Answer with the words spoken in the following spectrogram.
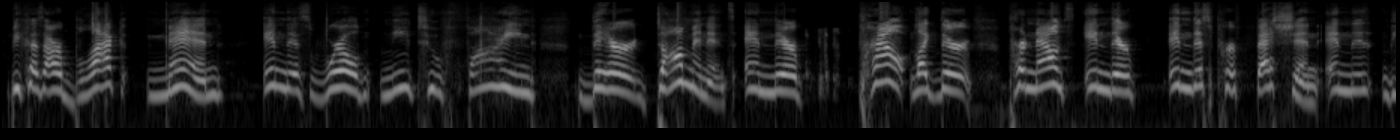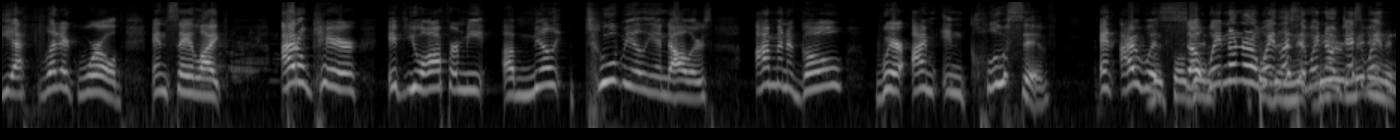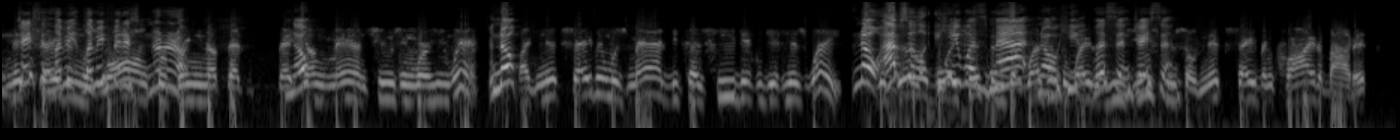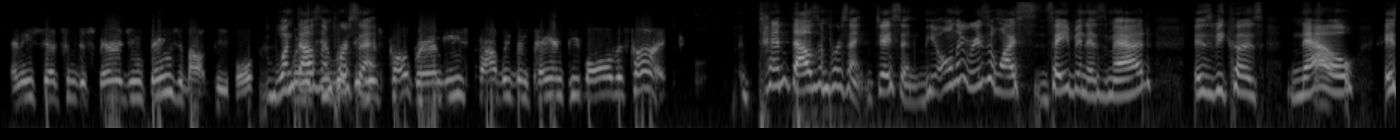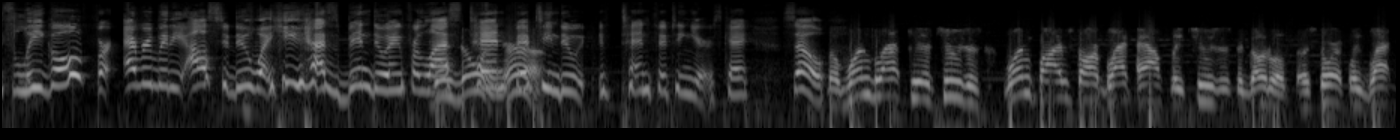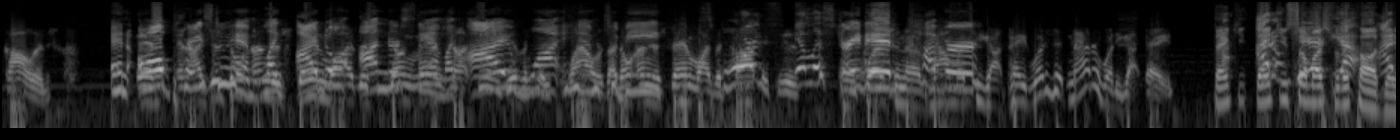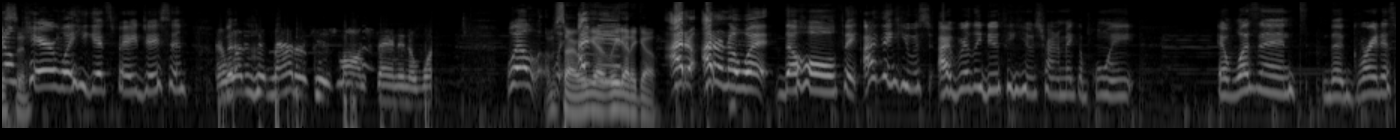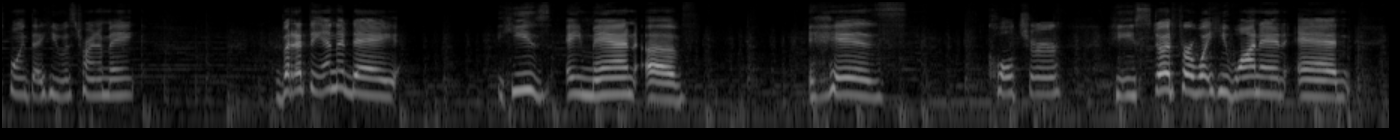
Because our black men in this world need to find their dominance and their proud like they're pronounced in their in this profession and the, the athletic world and say like i don't care if you offer me a million two million dollars i'm gonna go where i'm inclusive and I was But so, then- wait no no no so wait listen wait no Jason wait admitting that Nick Jason let me let me finish no no no Bringing up that that Nope. young man choosing where he went. Nope. Like Nick Saban was mad because he didn't get his way. No, The absolutely. He was mad- no, he- listen, used to, Jason. so Nick Saban cried about it. And he said some disparaging things about people. One When if you thousand percent. His program, he's probably been paying people all this time. ten thousand percent, Jason. The only reason why Saban is mad is because now it's legal for everybody else to do what he has been doing for the last doing, 10, yeah. 15, do, 10, 15 years. Okay, so But one black kid chooses, one five star black athlete chooses to go to a historically black college. and all and I praise just to him. Like I don't understand. Like I want him to be understand why the topic Sports is Illustrated of How cover. much he got paid? What does it matter what he got paid? Thank you, thank you so care- much for yeah, the call, Jason. I Jason. don't care what he gets paid, Jason. And what does it matter if his mom's standing in one? Well, I'm sorry, we I got we got to go. I don't I don't know what the whole thing. I think he was I really do think he was trying to make a point. It wasn't the greatest point that he was trying to make. But at the end of the day, he's a man of his culture. He stood for what he wanted and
